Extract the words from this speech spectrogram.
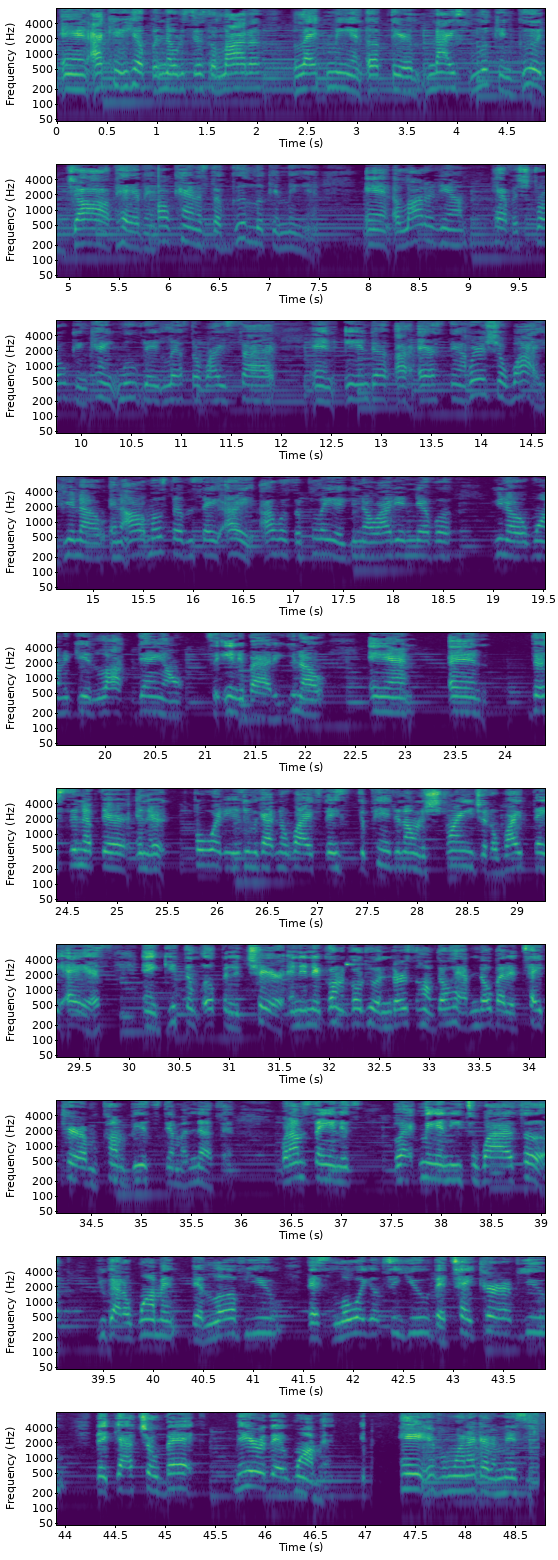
And I can't help but notice there's a lot of black men up there, nice looking, good job having, all kind of stuff, good looking men. And a lot of them have a stroke and can't move their left or right side and end up, I ask them, where's your wife? You know, and all, most of them say, hey, I was a player, you know, I didn't never you know, want to get locked down to anybody, you know, and and they're sitting up there in their forties, even got no wife. They depending on a stranger to wipe their ass and get them up in the chair, and then they're gonna go to a nursing home. Don't have nobody to take care of them, come mm-hmm. visit them or nothing. What I'm saying is, black men need to wise up. You got a woman that love you, that's loyal to you, that take care of you, that got your back. Marry that woman. Hey everyone, I got a message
